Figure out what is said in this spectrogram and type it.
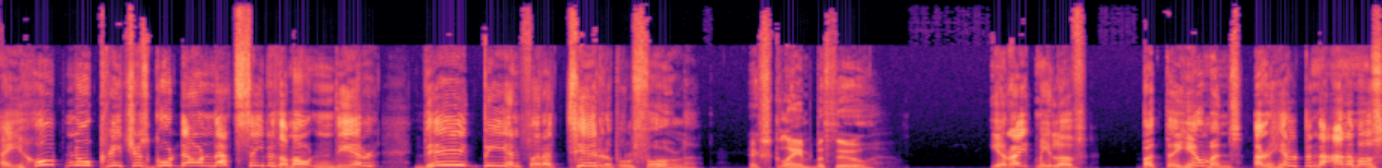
I hope no creatures go down that side of the mountain, dear. They'd be in for a terrible fall. exclaimed Bethu. You're right, me love. But the humans are helping the animals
